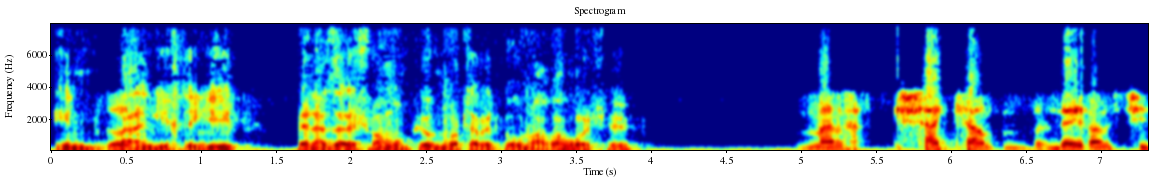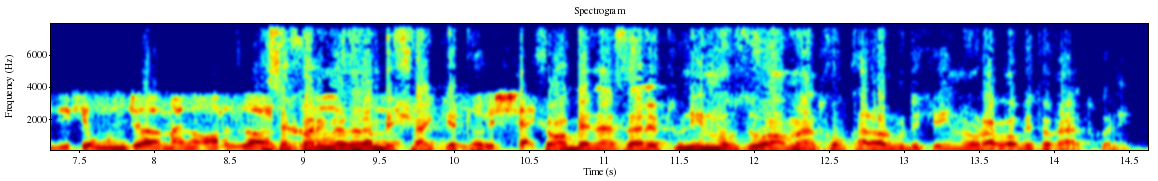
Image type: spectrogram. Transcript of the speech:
این برانگیختگی به نظر شما ممکن مرتبط به اون آقا باشه؟ من شکم دقیقا چیزی که اونجا من آزار مثل کاری ندارم به شکتون. شک. شما به نظرتون این موضوع آمد. خب قرار بوده که این نوع روابط رو قطع کنید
